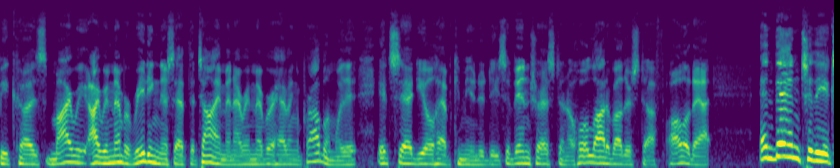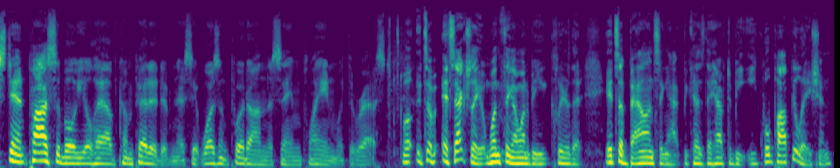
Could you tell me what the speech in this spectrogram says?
because my re- I remember reading this at the time and I remember having a problem with it. It said you'll have communities of interest and a whole lot of other stuff, all of that. And then to the extent possible you'll have competitiveness. It wasn't put on the same plane with the rest. Well, it's a it's actually one thing I want to be clear that it's a balancing act because they have to be equal population,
